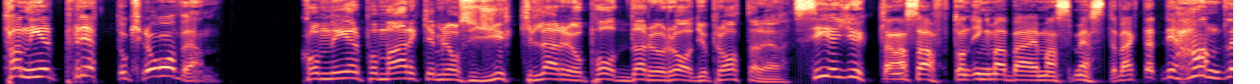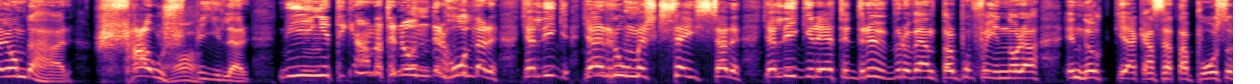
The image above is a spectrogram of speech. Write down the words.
ta ner pretto-kraven. Kom ner på marken med oss gycklare och poddare och radiopratare. Se Gycklarnas afton, Ingmar Bergmans mästerverk. Det- handlar ju om det här. Schauspieler. Ni är ingenting annat än underhållare. Jag, ligger, jag är en romersk kejsare. Jag ligger och äter druvor och väntar på att få in några enucker jag kan sätta på. Så,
